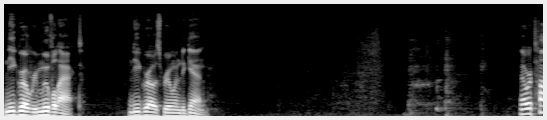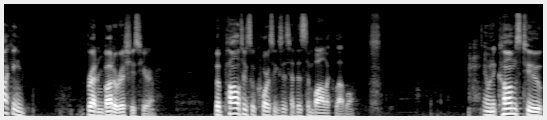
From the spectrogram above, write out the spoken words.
Negro Removal Act, Negroes Ruined Again. Now we're talking bread and butter issues here, but politics of course exists at the symbolic level. And when it comes to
